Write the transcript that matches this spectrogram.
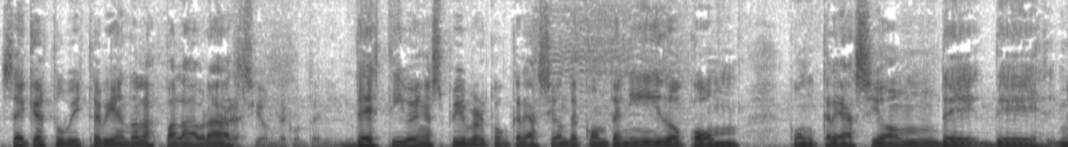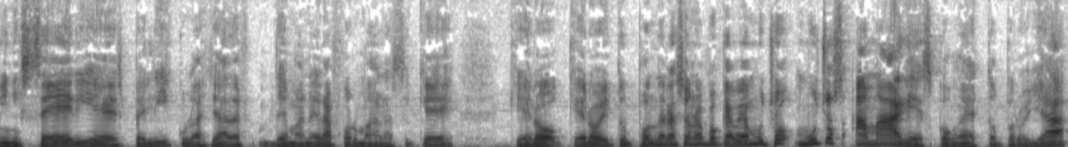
Sé que estuviste viendo las palabras de, Steven Spielberg con creación de contenido, con, con creación de, miniseries, películas ya de, manera formal. Así que quiero, quiero oír tus ponderaciones porque había mucho, muchos amagues con esto, pero ya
